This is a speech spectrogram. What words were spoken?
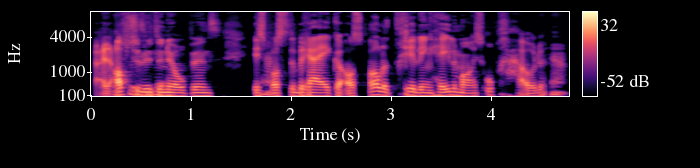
Ja, de absolute nul. nulpunt is Ja. pas te bereiken als alle trilling helemaal is opgehouden. Ja.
